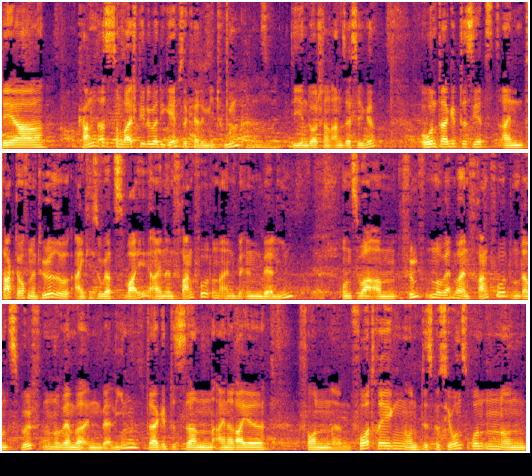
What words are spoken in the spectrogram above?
der kann das zum Beispiel über die Games Academy tun, die in Deutschland ansässige. Und da gibt es jetzt einen Tag der offenen Tür, so eigentlich sogar zwei, einen in Frankfurt und einen in Berlin. Und zwar am 5. November in Frankfurt und am 12. November in Berlin. Da gibt es dann eine Reihe von ähm, Vorträgen und Diskussionsrunden und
